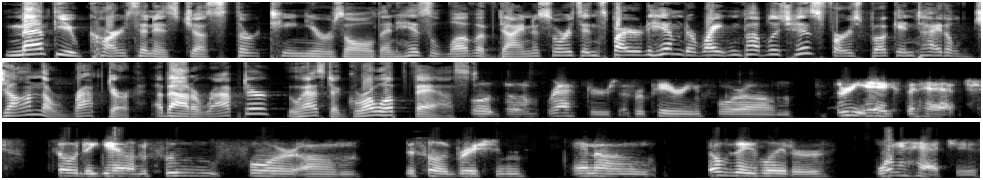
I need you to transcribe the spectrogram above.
Matthew Carson is just 13 years old, and his love of dinosaurs inspired him to write and publish his first book entitled John the Raptor, about a raptor who has to grow up fast. Well, the raptors are preparing for um, three eggs to hatch. So they get all the food for um, the celebration, and um, those days later, one hatches,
